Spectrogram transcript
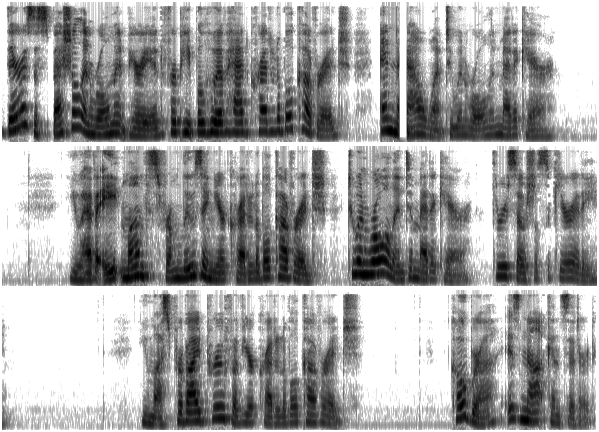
There is a special enrollment period for people who have had creditable coverage and now want to enroll in Medicare. You have eight months from losing your creditable coverage to enroll into Medicare through Social Security. You must provide proof of your creditable coverage. COBRA is not considered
